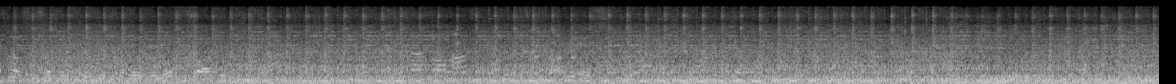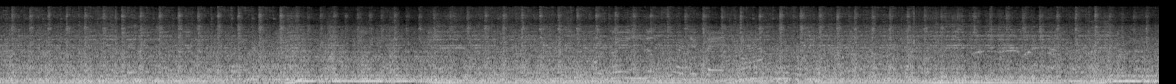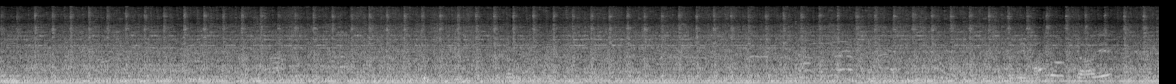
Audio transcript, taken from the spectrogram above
fato, não, vocês estão um outro fato. solid.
